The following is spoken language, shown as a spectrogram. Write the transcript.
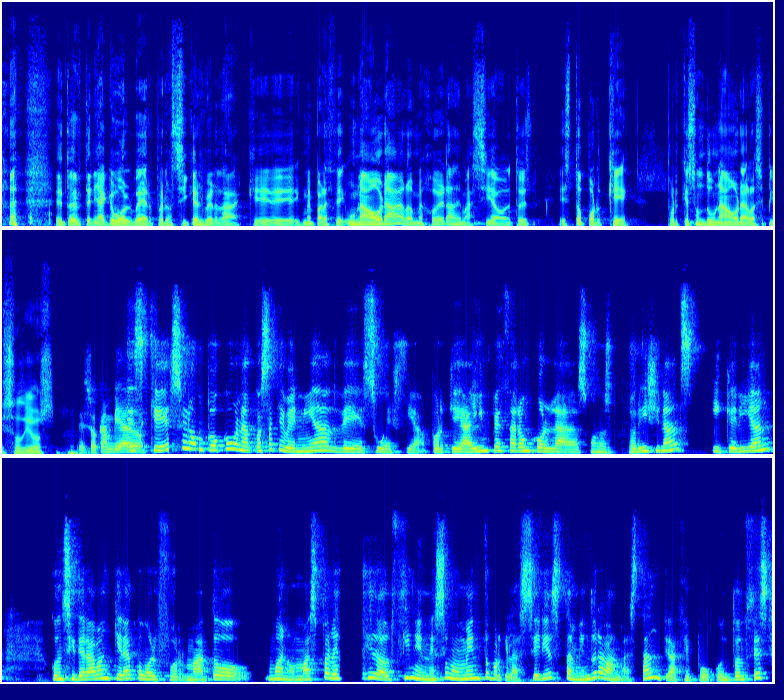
Entonces tenía que volver, pero sí que es verdad que me parece una hora a lo mejor era demasiado. Entonces, ¿esto por qué? ¿Por qué son de una hora los episodios? Eso ha cambiado. Es que eso era un poco una cosa que venía de Suecia, porque ahí empezaron con, las, con los originals y querían, consideraban que era como el formato, bueno, más parecido al cine en ese momento, porque las series también duraban bastante hace poco. Entonces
